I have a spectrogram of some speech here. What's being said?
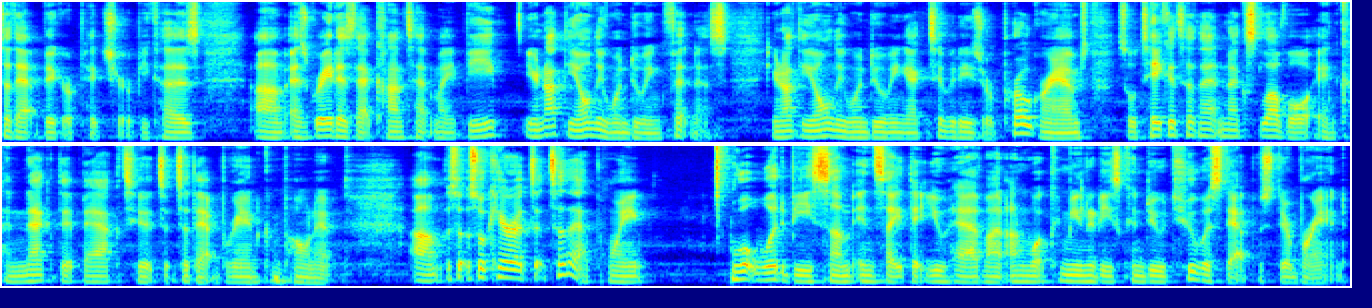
to that bigger picture because um, as great as that content might be, you're not the only one doing fitness. You're not the only one doing activities or programs. So take it to that next level and connect it back to, to, to that brand component. Um, so, so, Kara, to, to that point, what would be some insight that you have on, on what communities can do to establish their brand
